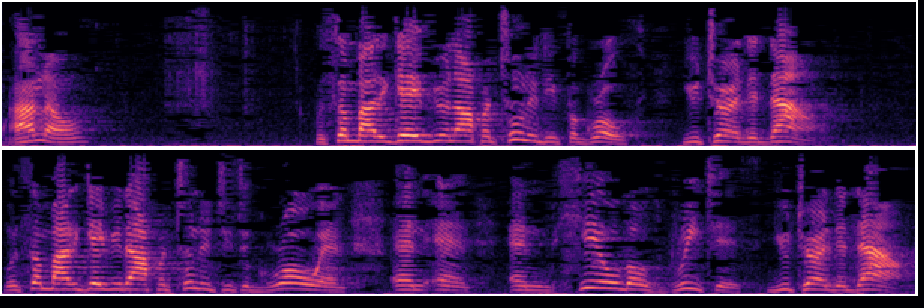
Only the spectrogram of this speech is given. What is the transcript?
I know. When somebody gave you an opportunity for growth, you turned it down. When somebody gave you the opportunity to grow and, and, and, and heal those breaches, you turned it down.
